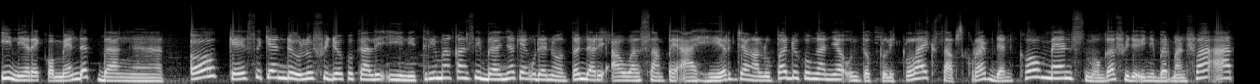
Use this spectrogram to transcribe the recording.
ini recommended banget. Oke, sekian dulu videoku kali ini. Terima kasih banyak yang udah nonton dari awal sampai akhir. Jangan lupa dukungannya untuk klik like, subscribe, dan komen. Semoga video ini bermanfaat.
